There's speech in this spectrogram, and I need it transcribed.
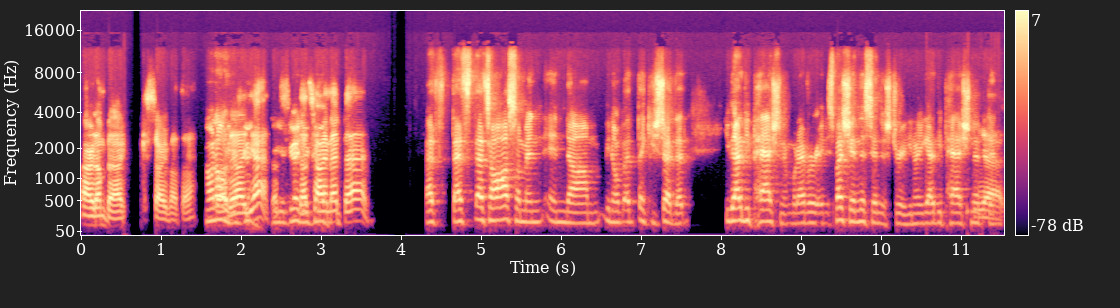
All right, I'm back. Sorry about that. Oh no, but, uh, yeah, that's, that's how I met Ben. That's that's that's awesome, and and um, you know, like you said, that you got to be passionate, whatever, especially in this industry. You know, you got to be passionate. Yes.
